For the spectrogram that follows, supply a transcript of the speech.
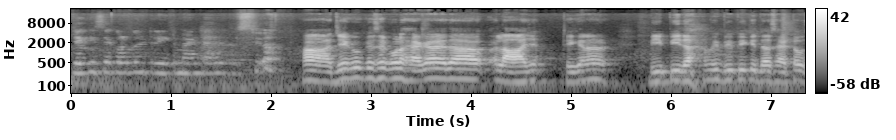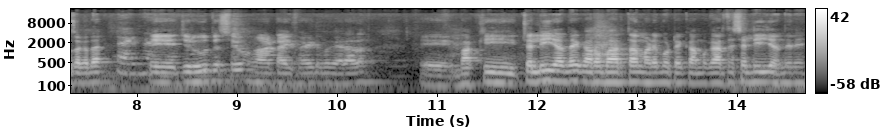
ਜੇ ਕਿਸੇ ਕੋਲ ਕੋਈ ਟ੍ਰੀਟਮੈਂਟ ਹੈ ਤਾਂ ਦੱਸਿਓ। ਹਾਂ ਜੇ ਕੋਈ ਕਿਸੇ ਕੋਲ ਹੈਗਾ ਇਹਦਾ ਇਲਾਜ ਠੀਕ ਹੈ ਨਾ? ਬੀਪੀ ਦਾ ਵੀ ਬੀਪੀ ਕਿੱਦਾਂ ਸੈੱਟ ਹੋ ਸਕਦਾ? ਹੈ, ਤੇ ਜਰੂਰ ਦੱਸਿਓ ਹਾਂ ਟਾਈਫਾਈਡ ਵਗੈਰਾ ਦਾ। ਤੇ ਬਾਕੀ ਚੱਲੀ ਜਾਂਦਾ ਹੈ ਕਾਰੋਬਾਰ ਤਾਂ ਮਾੜੇ ਮੋਟੇ ਕੰਮਕਾਰ ਤੇ ਚੱਲੀ ਜਾਂਦੇ ਨੇ।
